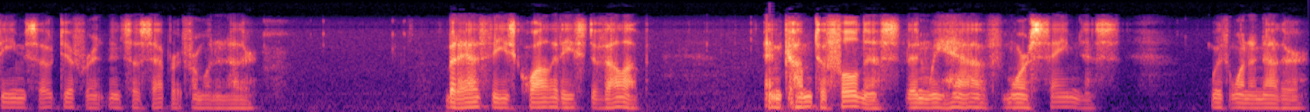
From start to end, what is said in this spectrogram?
seem so different and so separate from one another. But as these qualities develop and come to fullness, then we have more sameness with one another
